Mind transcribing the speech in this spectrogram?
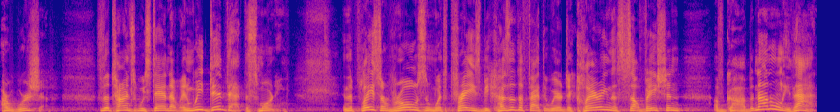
our worship, through the times we stand up. And we did that this morning. And the place arose and with praise because of the fact that we are declaring the salvation of God. But not only that,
